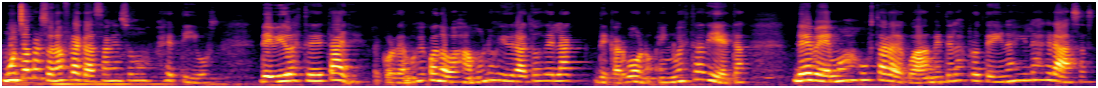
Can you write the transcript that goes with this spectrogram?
Muchas personas fracasan en sus objetivos debido a este detalle. Recordemos que cuando bajamos los hidratos de, carbono en nuestra dieta, debemos ajustar adecuadamente las proteínas y las grasas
